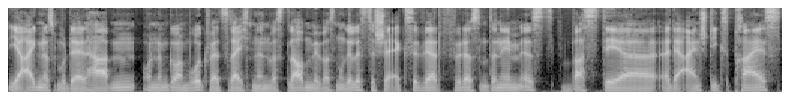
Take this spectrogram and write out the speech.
ihr eigenes Modell haben und im Grunde rückwärts rechnen. Was glauben wir, was ein realistischer Exit-Wert für das Unternehmen ist? Was der, äh, der Einstiegspreis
